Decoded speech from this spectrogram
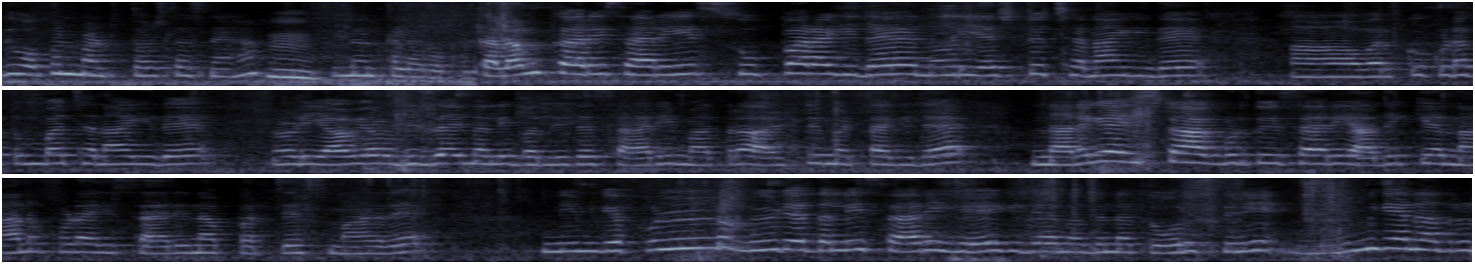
ಇದು ಓಪನ್ ಮಾಡಿ ತೋರಿಸ್ಲಾ ಸ್ನೇಹ? ಇನ್ನೊಂದು colour open Kalamkari sari super ಆಗಿದೆ. ನೋಡಿ ಎಷ್ಟು ಚೆನ್ನಾಗಿದೆ. ವರ್ಕು ಕೂಡ ತುಂಬ ಚೆನ್ನಾಗಿದೆ. ನೋಡಿ ಯಾವ್ಯಾವ ಡಿಸೈನಲ್ಲಿ ಬಂದಿದೆ ಸ್ಯಾರಿ ಮಾತ್ರ ಅಲ್ಟಿಮೇಟ್ ಆಗಿದೆ. ನನಗೆ ಇಷ್ಟ ಆಗ್ಬಿಡ್ತು ಈ ಸ್ಯಾರಿ ಅದಕ್ಕೆ ನಾನು ಕೂಡ ಈ ಸ್ಯಾರಿನ ಪರ್ಚೇಸ್ ಮಾಡಿದೆ. ನಿಮಗೆ ಫುಲ್ ವಿಡಿಯೋದಲ್ಲಿ ಸ್ಯಾರಿ ಹೇಗಿದೆ ಅನ್ನೋದನ್ನು ತೋರಿಸ್ತೀನಿ. ನಿಮಗೇನಾದರೂ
